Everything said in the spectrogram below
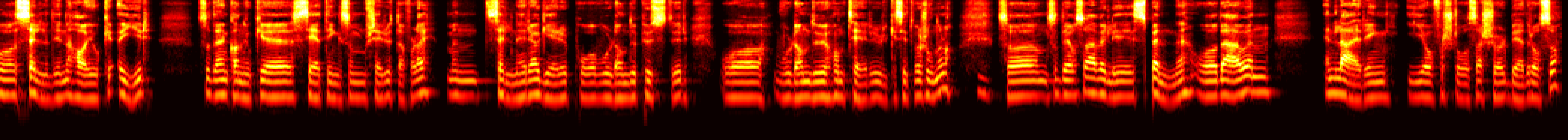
Og cellene dine har jo ikke øyer, så den kan jo ikke se ting som skjer utafor deg, men cellene reagerer på hvordan du puster og hvordan du håndterer ulike situasjoner. Da. Så, så det også er veldig spennende, og det er jo en, en læring i å forstå seg sjøl bedre også.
